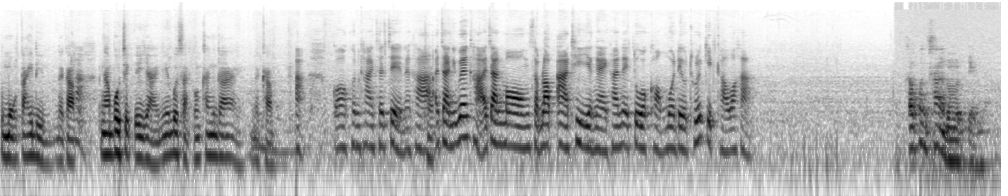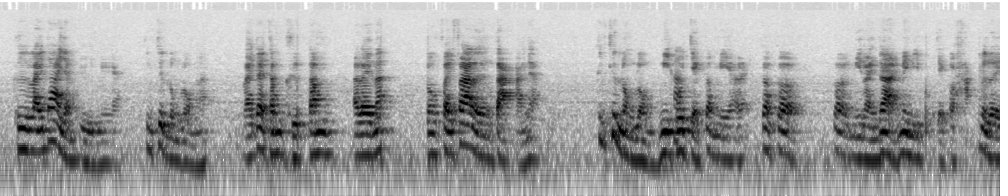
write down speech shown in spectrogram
อุโมงค์ใต้ดินนะครับค่ะงานโปรเจกต์ใหญ่ๆเนี่ยบริษัทค่อนข้างได้นะครับก็ค่อนข้างชัดเจนนะคะครับอาจารย์นิเวศขาอาจารย์มองสำหรับ RT ยังไงคะในตัวของโมเดลธุรกิจเขาอะค่ะเขาค่อนข้างโดดเด่นคือรายได้อย่างอื่นเนี่ย ขึ้นขึ้นลงลงนะรายได้ทำคือทำอะไรนะโรงไฟฟ้าอะไรต่างๆ เนี่ย ขึ้นขึ้นลงลงมีโปรเจกต์ก็มีอะไรก็ก็ก็มีรายได้ ไม่มีโปรเจกต์ก็หักไปเลย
